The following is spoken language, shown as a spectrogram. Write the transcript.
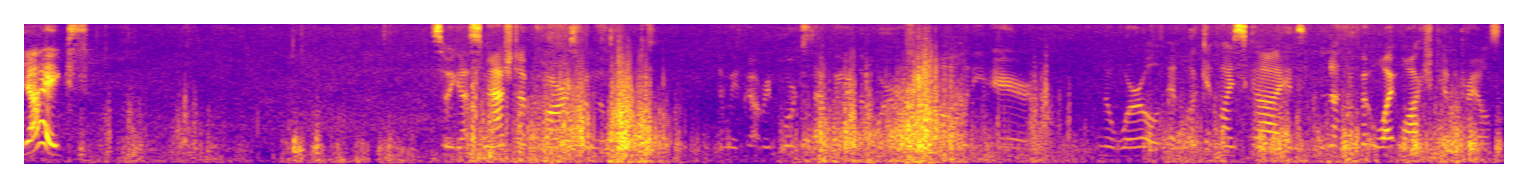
Yikes. So we got smashed up cars from the world, and we've got reports that we are the worst quality air in the world. And look at my sky, it's nothing but whitewashed chemtrails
